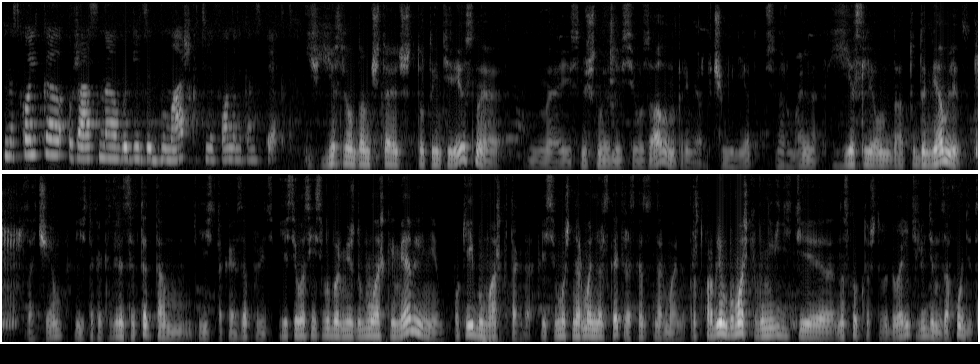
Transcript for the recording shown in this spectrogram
Насколько ужасно выглядит бумажка, телефон или конспект? Если он там читает что-то интересное, и смешное для всего зала, например, почему нет? Все нормально. Если он оттуда мямлит, зачем? Есть такая конференция TED, там есть такая заповедь. Если у вас есть выбор между бумажкой и мямлением, окей, бумажка тогда. Если вы можете нормально рассказать, рассказывать нормально. Просто проблема бумажки, вы не видите, насколько то, что вы говорите, людям заходит.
